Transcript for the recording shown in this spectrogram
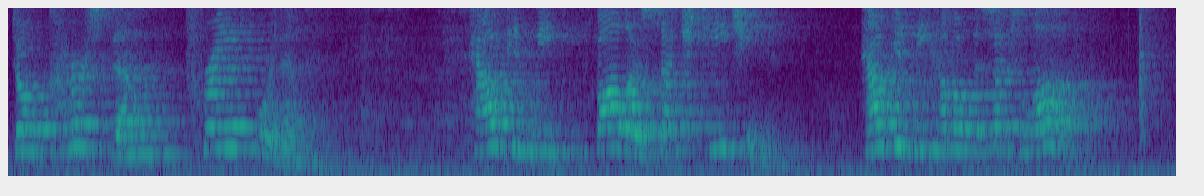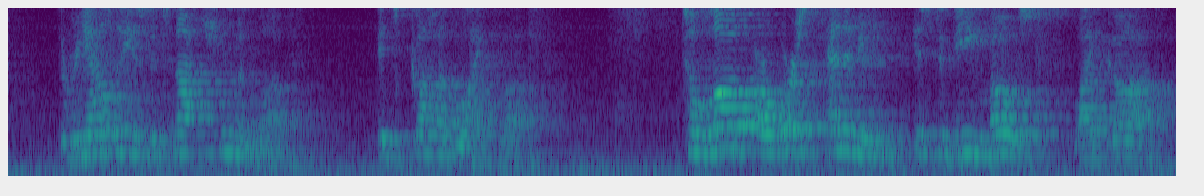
Don't curse them, pray for them. How can we follow such teaching? How can we come up with such love? The reality is, it's not human love, it's God like love. To love our worst enemy is to be most like God.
